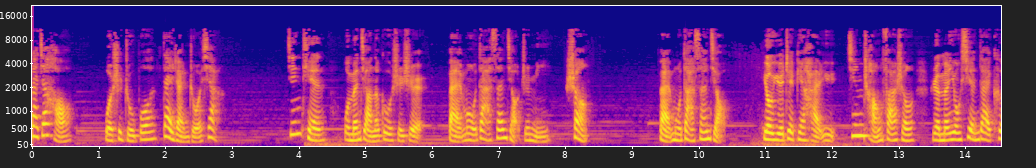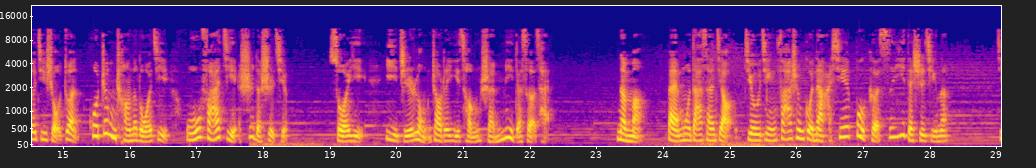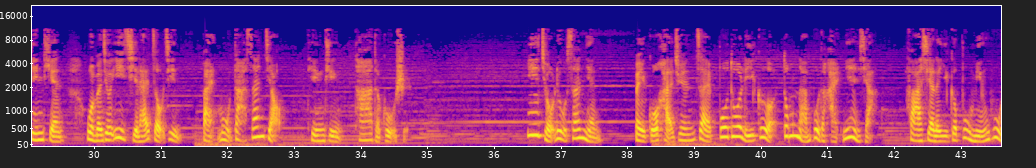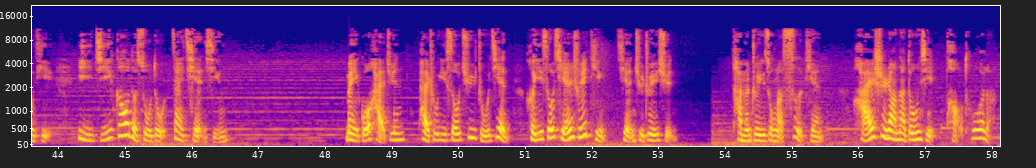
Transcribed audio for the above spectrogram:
大家好，我是主播戴冉卓夏。今天我们讲的故事是百慕大三角之谜上。百慕大三角，由于这片海域经常发生人们用现代科技手段或正常的逻辑无法解释的事情，所以一直笼罩着一层神秘的色彩。那么，百慕大三角究竟发生过哪些不可思议的事情呢？今天，我们就一起来走进百慕大三角，听听他的故事。一九六三年，美国海军在波多黎各东南部的海面下，发现了一个不明物体，以极高的速度在潜行。美国海军派出一艘驱逐舰和一艘潜水艇前去追寻，他们追踪了四天，还是让那东西跑脱了。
